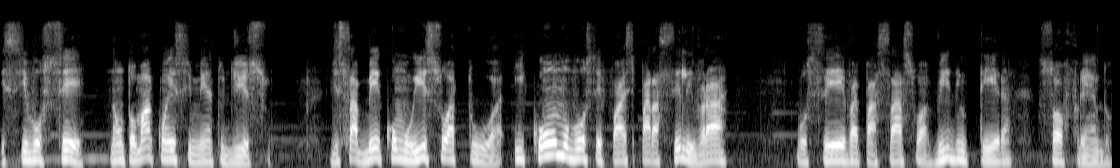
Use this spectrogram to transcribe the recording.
E se você não tomar conhecimento disso, de saber como isso atua e como você faz para se livrar, você vai passar a sua vida inteira sofrendo.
